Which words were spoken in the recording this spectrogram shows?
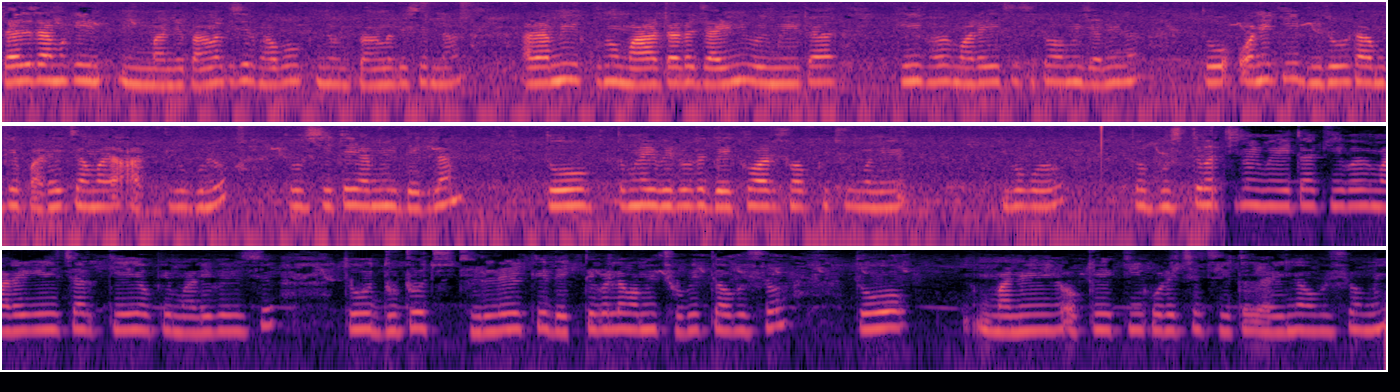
যারা যারা আমাকে মানে বাংলাদেশের ভাবো, কিন্তু আমি বাংলাদেশের না। আর আমি কোনো মারা টারা যাইনি, ওই মেয়েটা কীভাবে মারা গেছে সেটাও আমি জানি না। তো অনেকেই ভিডিওটা আমাকে পাঠিয়েছে আমার আত্মীয়গুলো, তো সেটাই আমি দেখলাম। তো তোমরা এই ভিডিওটা দেখো আর সব কিছু মানে কী করো তো বুঝতে পারছি না ওই মেয়েটা কীভাবে মারা গিয়েছে আর কে ওকে মারি পেয়েছে তো দুটো ছেলেকে দেখতে পেলাম আমি ছবিতে অবশ্য। তো মানে ওকে কি করেছে সেটা জানি না অবশ্য আমি।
